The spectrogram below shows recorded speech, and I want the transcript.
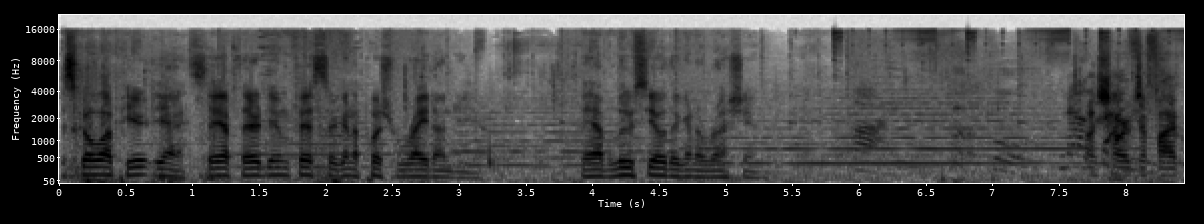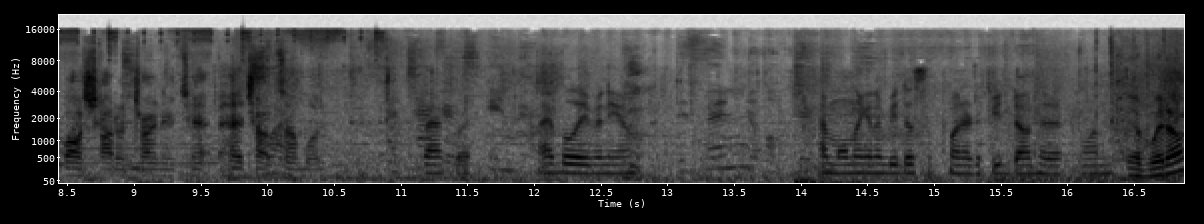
Let's go up here. Yeah, stay up there, Doomfist. They're gonna push right under you. They have Lucio. They're gonna rush in. I charge a five ball shot and trying to ch- headshot someone. Exactly. I believe in you. I'm only gonna be disappointed if you don't hit anyone. They have Widow.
